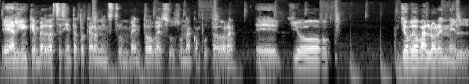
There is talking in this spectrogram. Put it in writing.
eh, alguien que en verdad se sienta a tocar un instrumento versus una computadora, eh, yo, yo veo valor en el,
